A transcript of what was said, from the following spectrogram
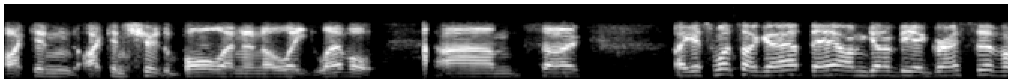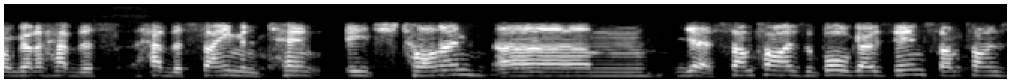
I can I can shoot the ball at an elite level. Um, so I guess once I go out there, I'm going to be aggressive. I'm going to have this have the same intent each time. Um, yeah, sometimes the ball goes in, sometimes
